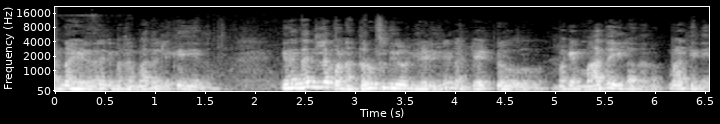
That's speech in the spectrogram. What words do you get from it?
ಅಣ್ಣ ಹೇಳಿದರೆ, ನಿಮ್ಮ ಹತ್ರ ಮಾತಾಡಲಿಕ್ಕೆ ಏನು? ನಾನು ಇಲ್ಲಪ್ಪ ನಾನು ತರುಣ್ ಸುಧೀರ್ ಅವ್ರಿಗೆ ಹೇಳಿದ್ರಿ ನಾನು ಡೇಟು ಬಗ್ಗೆ ಮಾತೇ ಇಲ್ಲ ನಾನು, ಮಾಡ್ತೀನಿ.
